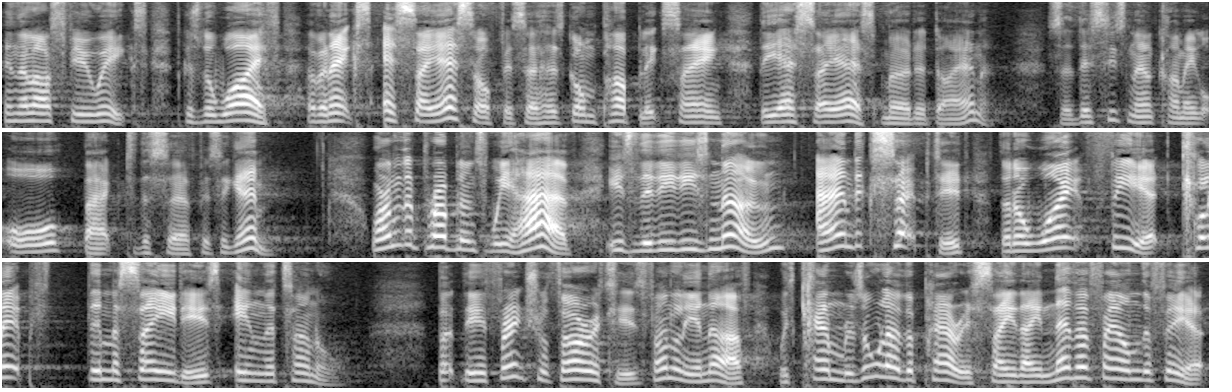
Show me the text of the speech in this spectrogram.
in the last few weeks because the wife of an ex SAS officer has gone public saying the SAS murdered Diana. So this is now coming all back to the surface again. One of the problems we have is that it is known and accepted that a white Fiat clipped the Mercedes in the tunnel. But the French authorities, funnily enough, with cameras all over Paris, say they never found the Fiat.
